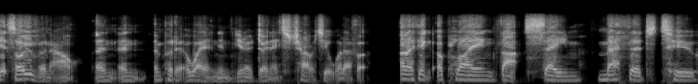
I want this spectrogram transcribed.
It's over now and and and put it away and you know donate to charity or whatever. And i think applying that same method to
